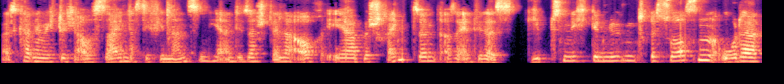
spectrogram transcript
es kann nämlich durchaus sein, dass die Finanzen hier an dieser Stelle auch eher beschränkt sind. Also entweder es gibt nicht genügend Ressourcen oder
